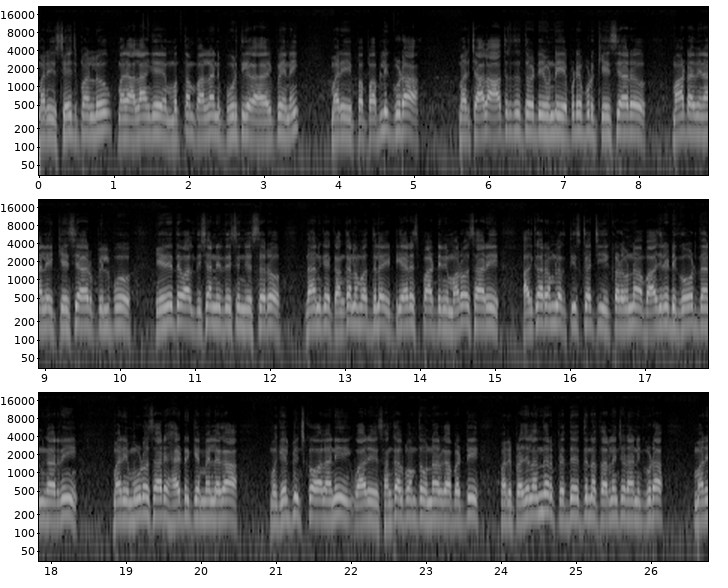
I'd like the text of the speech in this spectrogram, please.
మరి స్టేజ్ పనులు మరి అలాగే మొత్తం పనులన్నీ పూర్తిగా అయిపోయినాయి. మరి ప- పబ్లిక్ కూడా మరి చాలా ఆతృతతోటి ఉండి ఎప్పుడెప్పుడు కేసీఆర్ మాట వినాలి కేసీఆర్ పిలుపు ఏదైతే వాళ్ళు దిశానిర్దేశం చేస్తారో దానికే కంకణబద్దులై టీఆర్ఎస్ పార్టీని మరోసారి అధికారంలోకి తీసుకొచ్చి ఇక్కడ ఉన్న బాజిరెడ్డి గోవర్ధన్ గారిని మరి మూడోసారి హ్యాట్రిక్ ఎమ్మెల్యేగా గెలిపించుకోవాలని వారి సంకల్పంతో ఉన్నారు కాబట్టి మరి ప్రజలందరూ పెద్ద ఎత్తున తరలించడానికి కూడా మరి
